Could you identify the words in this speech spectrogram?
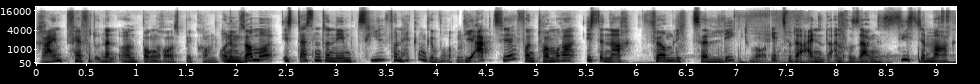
reinpfeffert und dann euren Bon rausbekommt. Und im Sommer ist das Unternehmen Ziel von Hackern geworden. Die Aktie von Tomra ist danach förmlich zerlegt worden. Jetzt wird der eine oder andere sagen, siehst du Marc,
